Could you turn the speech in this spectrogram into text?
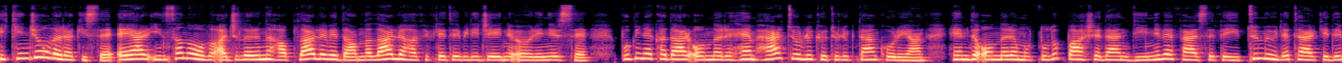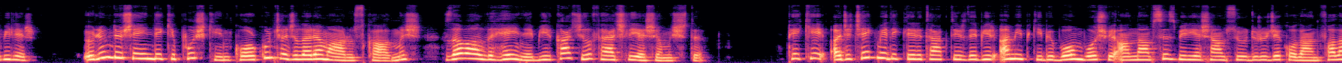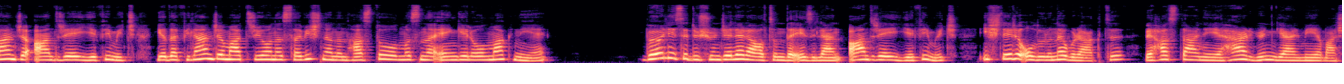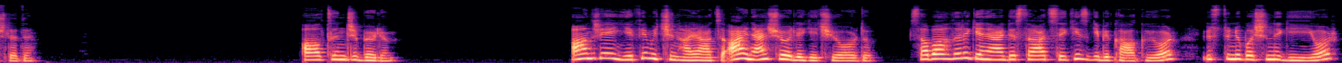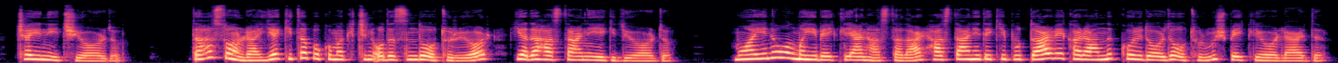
İkinci olarak ise eğer insanoğlu acılarını haplarla ve damlalarla hafifletebileceğini öğrenirse bugüne kadar onları hem her türlü kötülükten koruyan hem de onlara mutluluk bahşeden dini ve felsefeyi tümüyle terk edebilir. Ölüm döşeğindeki Pushkin korkunç acılara maruz kalmış, zavallı Heyne birkaç yıl felçli yaşamıştı. Peki acı çekmedikleri takdirde bir amip gibi bomboş ve anlamsız bir yaşam sürdürecek olan falanca Andrei Yefimiç ya da filanca Matryona Savishna'nın hasta olmasına engel olmak niye? Böylesi düşünceler altında ezilen Andrei Yefimiç işleri oluruna bıraktı ve hastaneye her gün gelmeye başladı. 6. Bölüm Andrei Yefimiç'in hayatı aynen şöyle geçiyordu. Sabahları genelde saat 8 gibi kalkıyor, üstünü başını giyiyor, çayını içiyordu. Daha sonra ya kitap okumak için odasında oturuyor ya da hastaneye gidiyordu. Muayene olmayı bekleyen hastalar hastanedeki bu dar ve karanlık koridorda oturmuş bekliyorlardı.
